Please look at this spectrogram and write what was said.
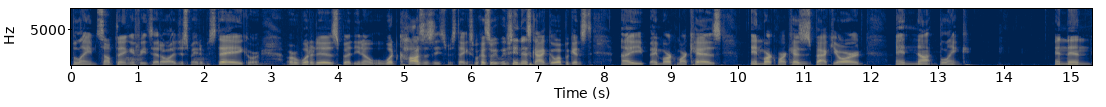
blamed something, if he said, "Oh, I just made a mistake," or or what it is. But you know, what causes these mistakes? Because we, we've seen this guy go up against a a Marc Marquez in Marc Marquez's backyard and not blink, and then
